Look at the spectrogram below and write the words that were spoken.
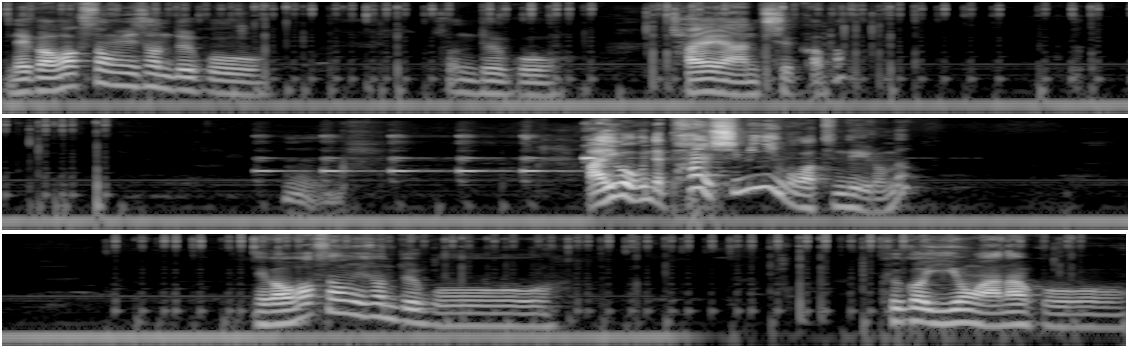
내가 확성위 선 들고 선 들고 자에 안 칠까봐? 음. 아 이거 근데 팔 시민인 것 같은데 이러면? 내가 확성위 선 들고 그거 이용 안 하고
